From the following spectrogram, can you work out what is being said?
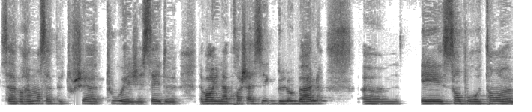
Ça vraiment, ça peut toucher à tout et j'essaye d'avoir une approche assez globale et sans pour autant euh,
